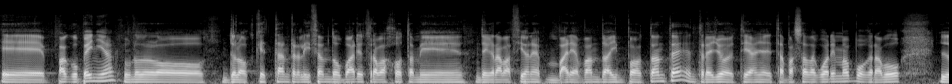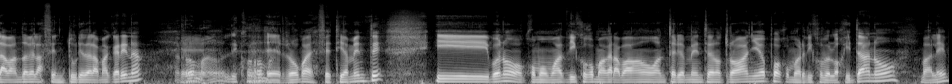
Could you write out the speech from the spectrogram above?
eh, Paco Peña, que uno de los, de los que están realizando varios trabajos también de grabaciones, varias bandas importantes, entre ellos este año, esta pasada cuaresma, pues grabó la banda de la Centuria de la Macarena. Roma, El disco Roma. Eh, Roma, efectivamente. Y bueno, como más discos como ha grabado anteriormente en otros años, pues como el disco de los gitanos, ¿vale?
